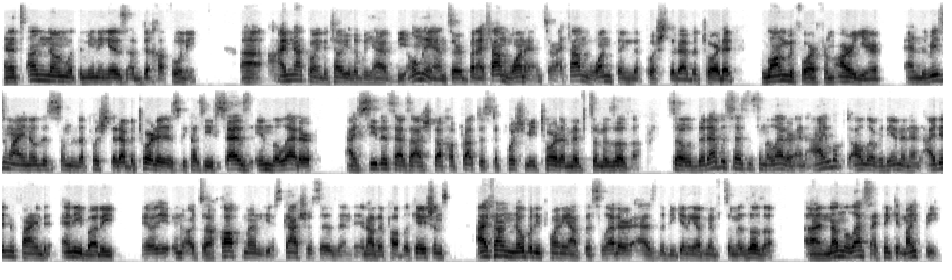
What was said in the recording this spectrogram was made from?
and it's unknown what the meaning is of dechafuni. Uh, I'm not going to tell you that we have the only answer, but I found one answer. I found one thing that pushed the Rebbe toward it long before from our year. And the reason why I know this is something that pushed the Rebbe toward it is because he says in the letter I see this as ashkacha pratis to push me toward a mitzvah mezuzah. So the Rebbe says this in a letter, and I looked all over the internet. I didn't find anybody in Artzah Chachman, the Iskashrises, and in other publications. I found nobody pointing out this letter as the beginning of mitzvah mezuzah. Uh, nonetheless, I think it might be.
